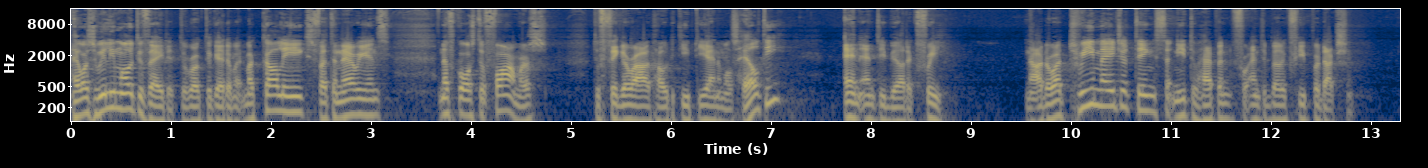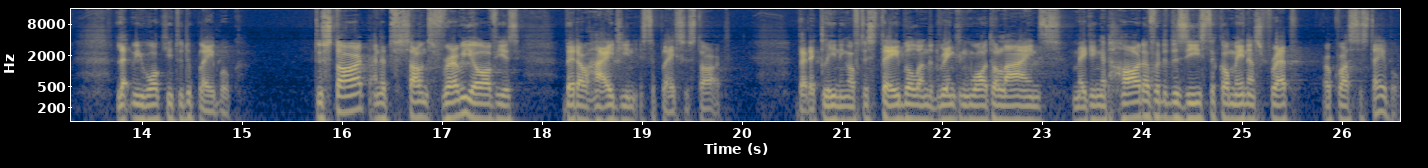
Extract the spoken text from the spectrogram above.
I was really motivated to work together with my colleagues, veterinarians, and of course the farmers to figure out how to keep the animals healthy and antibiotic free. Now, there are three major things that need to happen for antibiotic free production. Let me walk you to the playbook. To start, and it sounds very obvious, better hygiene is the place to start. Better cleaning of the stable and the drinking water lines, making it harder for the disease to come in and spread across the stable.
